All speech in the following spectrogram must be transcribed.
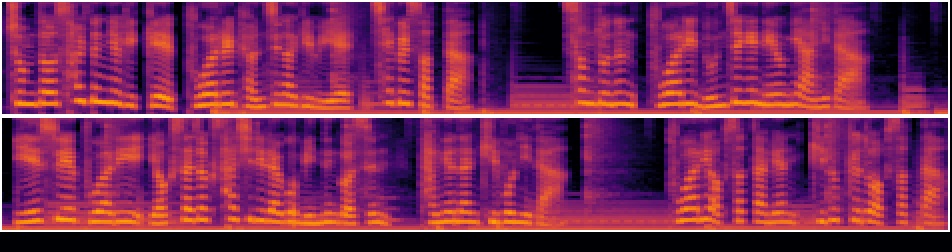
좀 더 설득력 있게 부활을 변증하기 위해 책을 썼다. 성도는 부활이 논쟁의 내용이 아니다. 예수의 부활이 역사적 사실이라고 믿는 것은 당연한 기본이다. 부활이 없었다면 기독교도 없었다.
